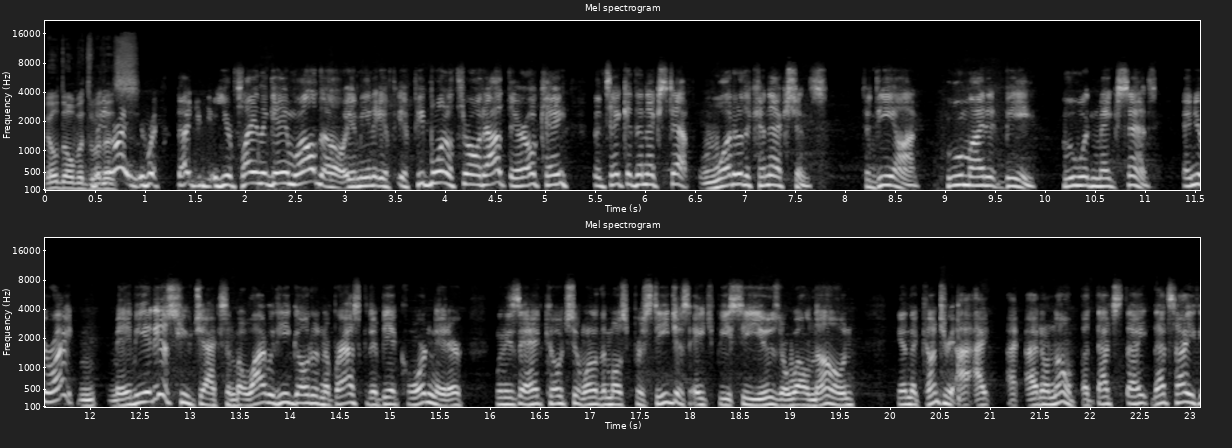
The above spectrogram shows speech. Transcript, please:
Bill Doleman's with us. Right. You're playing the game well, though. I mean, if, if people want to throw it out there, okay, then take it the next step. What are the connections to Deion? Who might it be? Who wouldn't make sense? And you're right. Maybe it is Hue Jackson, but why would he go to Nebraska to be a coordinator when he's a head coach at one of the most prestigious HBCUs or well known in the country. I I, I don't know, but that's the, that's how you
